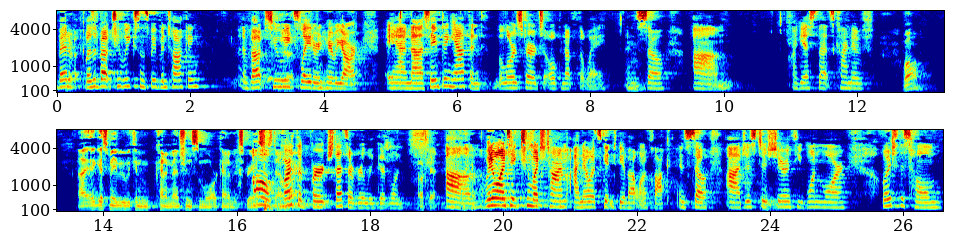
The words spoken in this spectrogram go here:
Ben, was it about two weeks since we've been talking? About two Yeah. weeks later, and here we are. And uh, same thing happened. The Lord started to open up the way. And so um, I guess that's kind of. Well, I, I guess maybe we can kind of mention some more kind of experiences Oh, down Martha there. Birch, that's a really good one. Okay. Um, we don't want to take too much time. I know it's getting to be about one o'clock. And so, uh, just to share with you one more, I went to this home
